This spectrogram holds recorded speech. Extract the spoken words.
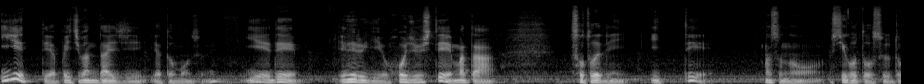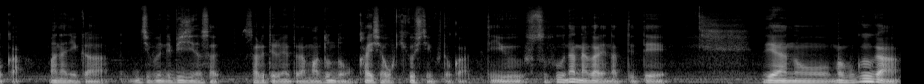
家ってやっぱ一番大事やと思うんですよね。家でエネルギーを補充してまた外に行って、まあ、その仕事をするとか、まあ、何か自分でビジネスされてるんやったら、まあ、どんどん会社を大きくしていくとかっていう風な流れになっててであの、まあ、僕が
